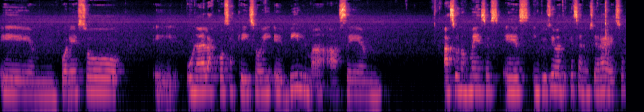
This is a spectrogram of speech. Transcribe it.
Em, por eso, eh, una de las cosas que hizo eh, Vilma hace, hace unos meses es, inclusive antes que se anunciara eso,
